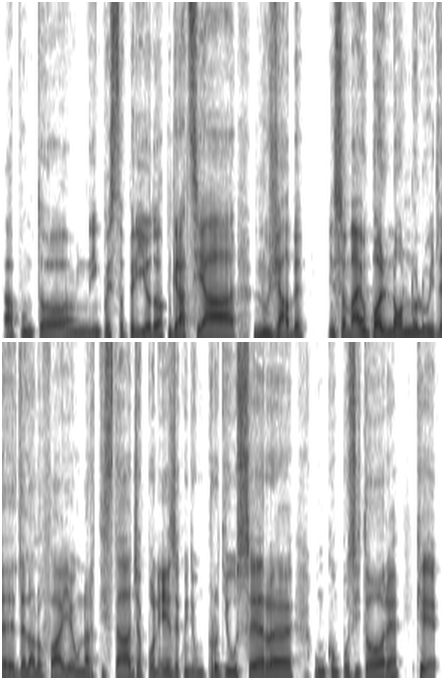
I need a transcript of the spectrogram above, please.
appunto in questo periodo grazie a Nujabes. Insomma è un po' il nonno lui de della lo-fi, è un artista giapponese, quindi un producer, un compositore che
